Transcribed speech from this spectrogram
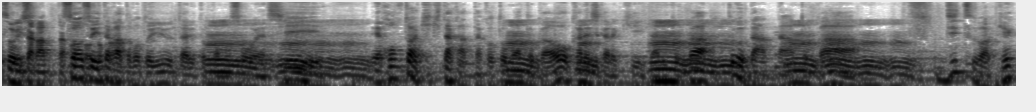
そう言いたかったことそうそう言いたかったことを言うたりとかもそうやしうんえ本当は聞きたかった言葉とかを彼氏から聞いたりとかうん。そういうこと旦那とかうんうんうん実は結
